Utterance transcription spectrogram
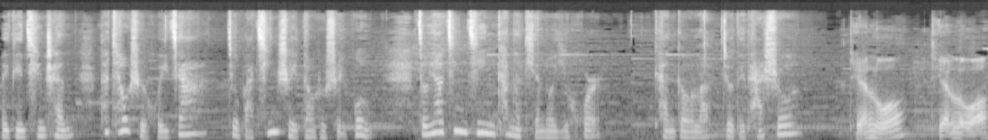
每天清晨，他挑水回家，就把清水倒入水瓮，总要静静看那田螺一会儿。看够了，就对他说：“田螺，田螺，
